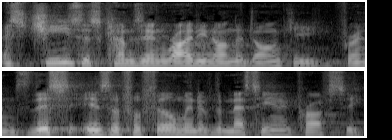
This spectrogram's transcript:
As Jesus comes in riding on the donkey, friends, this is a fulfillment of the messianic prophecy.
